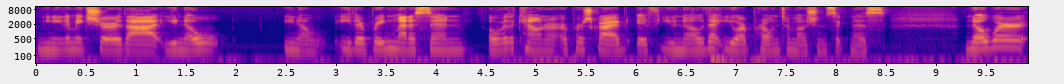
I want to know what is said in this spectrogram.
You need to make sure that you know, you know, either bring medicine over the counter or prescribed if you know that you are prone to motion sickness. Know where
